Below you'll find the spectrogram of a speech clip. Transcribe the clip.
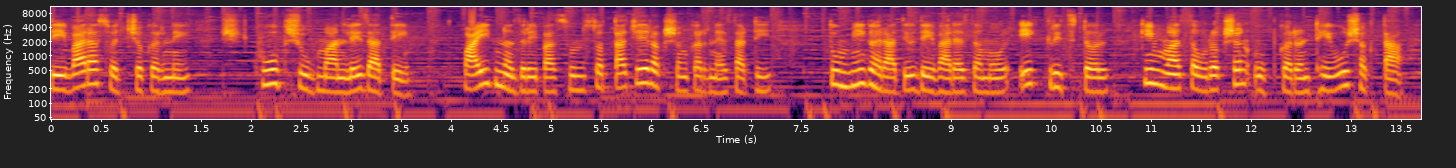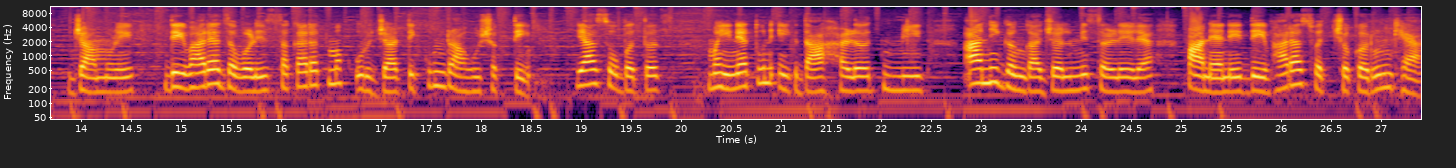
देवारा स्वच्छ करणे खूप शुभ मानले जाते. वाईट नजरेपासून स्वतःचे रक्षण करण्यासाठी तुम्ही घरातील देवाऱ्यासमोर एक क्रिस्टल किंवा संरक्षण उपकरण ठेवू शकता. ज्यामुळे देव्हाऱ्याजवळील सकारात्मक ऊर्जा टिकून राहू शकते. यासोबतच महिन्यातून एकदा हळद, मीठ आणि गंगाजल मिसळलेल्या पाण्याने देव्हारा स्वच्छ करून घ्या.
